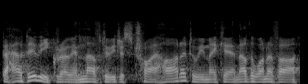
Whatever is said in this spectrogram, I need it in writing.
But how do we grow in love? Do we just try harder? Do we make it another one of our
